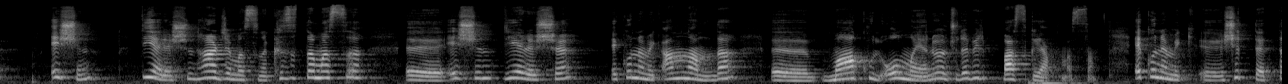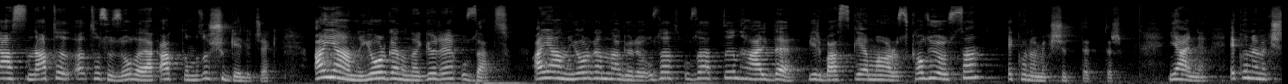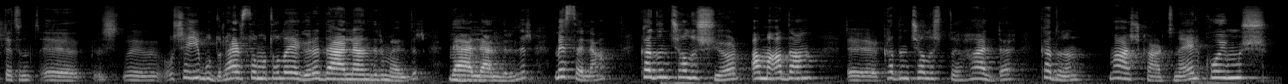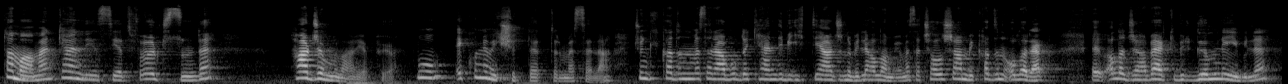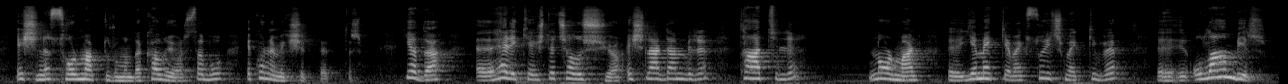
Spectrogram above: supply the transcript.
eşin diğer eşin harcamasını kısıtlaması, e, eşin diğer eşe ekonomik anlamda e, makul olmayan ölçüde bir baskı yapması. Ekonomik e, şiddette aslında ata, atasözü olarak aklımıza şu gelecek. Ayağını yorganına göre uzat. Ayağını yorganına göre uzat, uzattığın halde bir baskıya maruz kalıyorsan ekonomik şiddettir. Yani ekonomik şiddetin e, e, o şeyi budur. Her somut olaya göre değerlendirmelidir. Değerlendirilir. Mesela kadın çalışıyor ama adam e, kadın çalıştığı halde kadının maaş kartına el koymuş. Tamamen kendi inisiyatifi ölçüsünde harcamalar yapıyor. Bu ekonomik şiddettir mesela. Çünkü kadın mesela burada kendi bir ihtiyacını bile alamıyor. Mesela çalışan bir kadın olarak e, alacağı belki bir gömleği bile eşine sormak durumunda kalıyorsa bu ekonomik şiddettir. Ya da e, her iki eş de çalışıyor. Eşlerden biri tatili normal e, yemek yemek, su içmek gibi e, olağan bir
